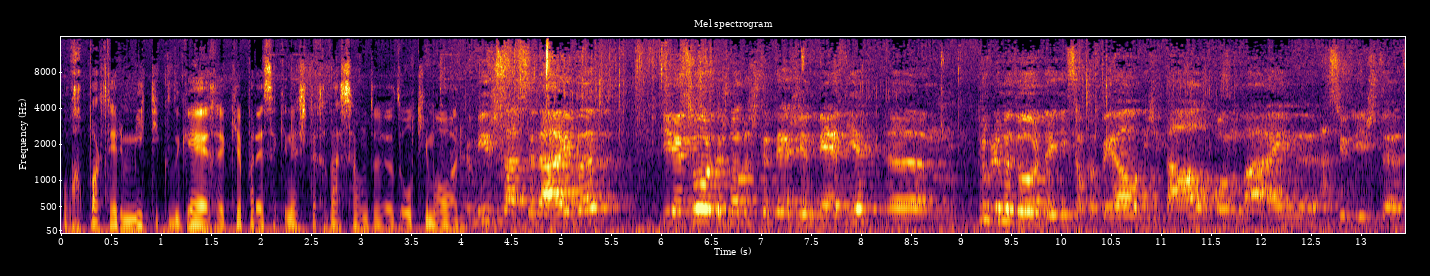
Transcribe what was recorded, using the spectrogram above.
o repórter mítico de guerra que aparece aqui nesta redação de, de Última Hora. Amir Sá Saraiva, diretor das novas estratégias média, um, programador da edição papel, digital, online, acionista,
